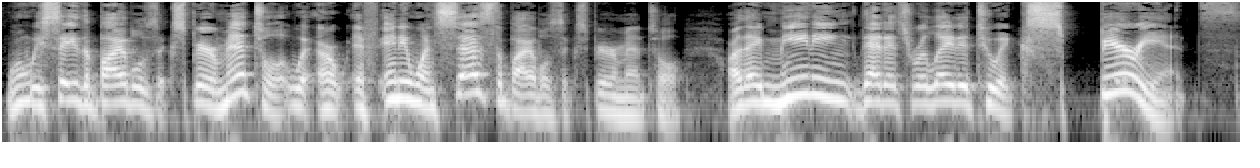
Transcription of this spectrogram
when we say the Bible is experimental, or if anyone says the Bible is experimental, are they meaning that it's related to experience?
